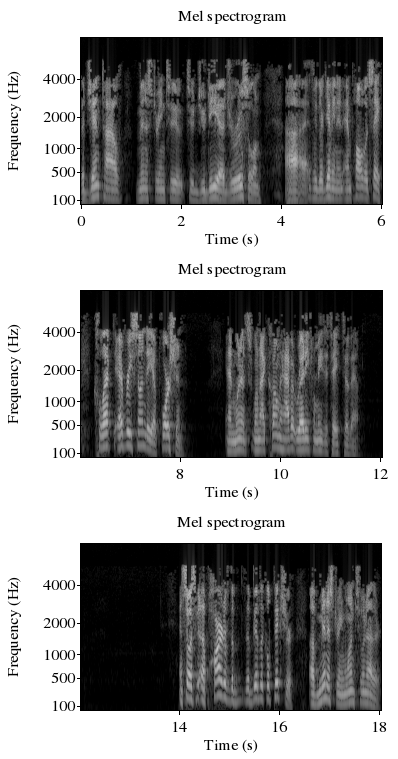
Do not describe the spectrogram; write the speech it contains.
The Gentiles ministering to, to Judea, Jerusalem, uh, their giving. And, and Paul would say, collect every Sunday a portion. And when, it's, when I come, have it ready for me to take to them. And so it's a part of the, the biblical picture of ministering one to another.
